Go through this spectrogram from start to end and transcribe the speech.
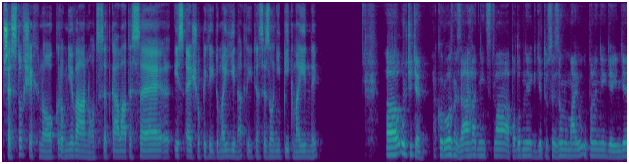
Přesto všechno, kromě Vánoc, setkáváte se i s e-shopy, kteří to mají jinak, kteří ten sezónní pík mají jindy? Určite, ako rôzne záhradníctva a podobne, kde tú sezónu majú úplne niekde inde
